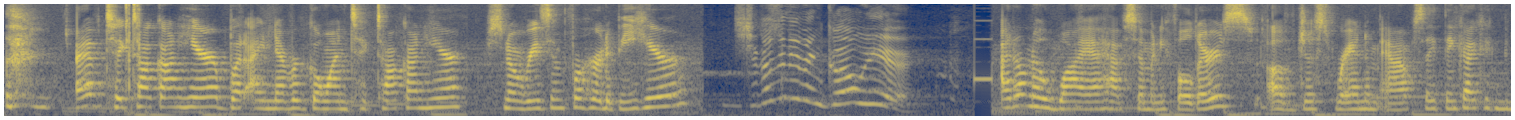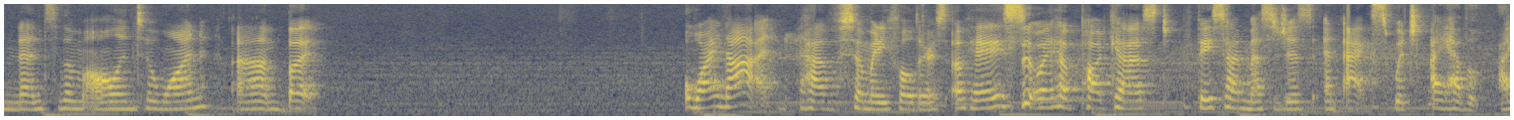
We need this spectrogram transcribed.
I have TikTok on here, but I never go on TikTok on here. There's no reason for her to be here. She doesn't even go here. I don't know why I have so many folders of just random apps. I think I can condense them all into one, um, but why not have so many folders? Okay, so I have podcast, FaceTime messages, and X, which I have, a, I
